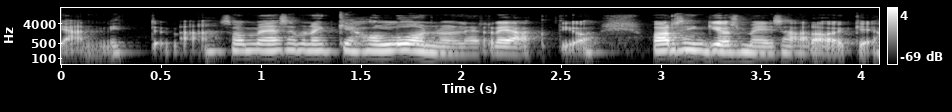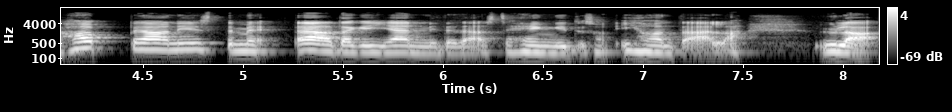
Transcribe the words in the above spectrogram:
jännittymään. Se on meidän semmoinen kehon luonnollinen reaktio. Varsinkin jos me ei saada oikein happea, niin sitten me täältäkin jännitetään, se hengitys on ihan täällä ylä,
